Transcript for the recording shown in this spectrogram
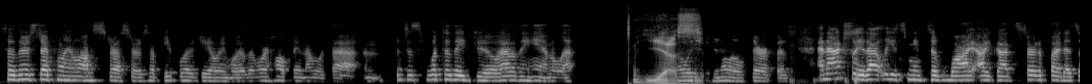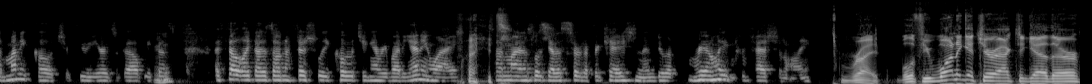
So there's definitely a lot of stressors that people are dealing with and we're helping them with that. And just what do they do? How do they handle it? Yes. always been a little therapist. And actually, that leads me to why I got certified as a money coach a few years ago mm-hmm. because I felt like I was unofficially coaching everybody anyway. Right. I might as well get a certification and do it really professionally. Right. Well, if you want to get your act together,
